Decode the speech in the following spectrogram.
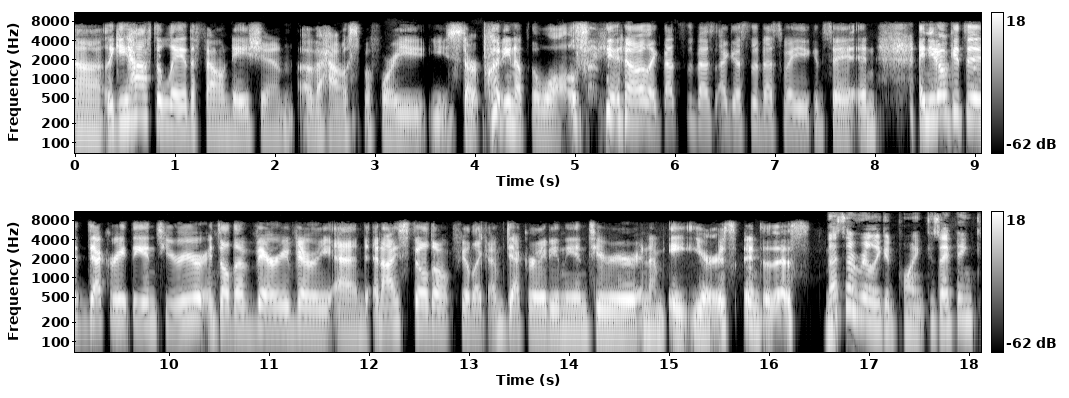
Uh, like you have to lay the foundation of a house before you you start putting up the walls you know like that's the best i guess the best way you can say it and and you don't get to decorate the interior until the very very end and i still don't feel like i'm decorating the interior and i'm eight years into this that's a really good point because i think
